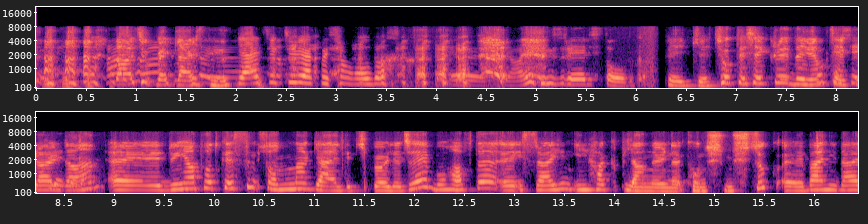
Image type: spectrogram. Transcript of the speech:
Daha çok beklersiniz. Gerçekçi bir yaklaşım oldu. evet ya hepimiz realist olduk. Peki. Çok teşekkür ederim Çok teşekkür tekrardan. Ee, Dünya Podcast'ın sonuna geldik böylece. Bu hafta e, İsrail'in ilhak planlarını konuşmuştuk. E, ben Nida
